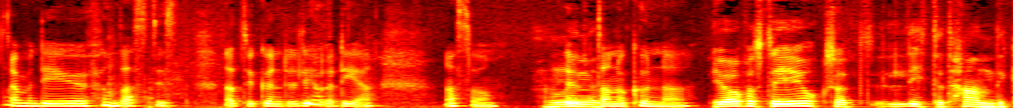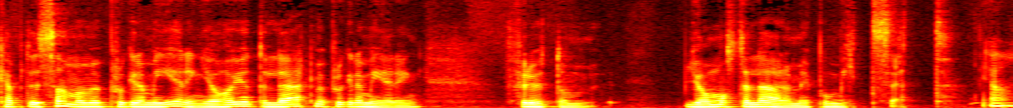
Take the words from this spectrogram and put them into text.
Ja men det är ju fantastiskt att du kunde göra det. Alltså Men- utan att kunna. Ja, fast det är ju också ett litet handikapp. Det är samma med programmering. Jag har ju inte lärt mig programmering. Förutom, jag måste lära mig på mitt sätt. Ja.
